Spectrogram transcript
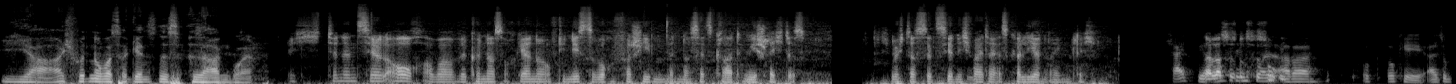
Ja, ich würde noch was Ergänzendes sagen wollen. Ich tendenziell auch, aber wir können das auch gerne auf die nächste Woche verschieben, wenn das jetzt gerade irgendwie schlecht ist. Ich möchte das jetzt hier nicht weiter eskalieren eigentlich. Scheint mir lass uns versuchen. aber okay. Also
